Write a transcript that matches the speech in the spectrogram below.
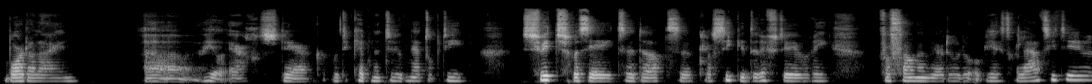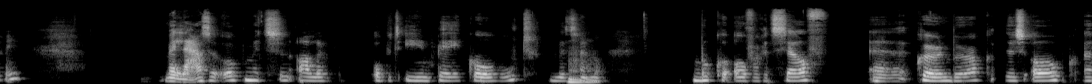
borderline, eh, heel erg sterk. Want ik heb natuurlijk net op die switch gezeten dat eh, klassieke drifttheorie vervangen werd door de object-relatietheorie. Wij lazen ook met z'n allen op het IMP Koolhoed, met zijn Mhm. boeken over het zelf. eh Kernberg dus ook. Eh,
